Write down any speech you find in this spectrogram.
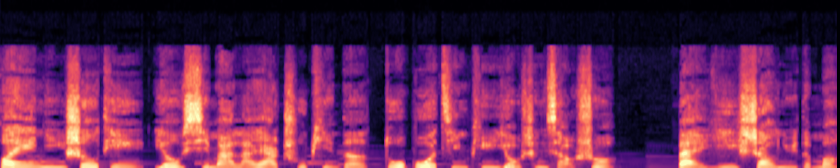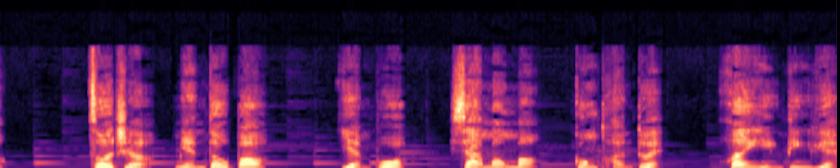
欢迎您收听由喜马拉雅出品的多播精品有声小说《百亿少女的梦》，作者：棉豆包，演播：夏梦梦工团队。欢迎订阅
